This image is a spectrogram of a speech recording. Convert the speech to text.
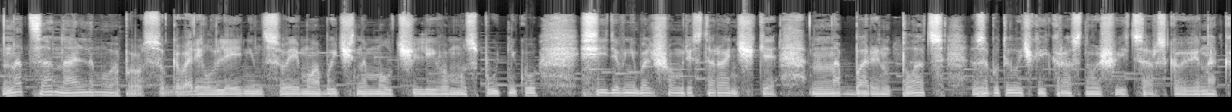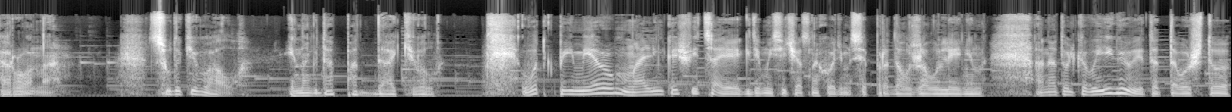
национальному вопросу, говорил Ленин своему обычно молчаливому спутнику, сидя в небольшом ресторанчике на Баренплац за бутылочкой красного швейцарского вина «Корона». Цуда кивал, иногда поддакивал. «Вот, к примеру, маленькая Швейцария, где мы сейчас находимся», — продолжал Ленин. «Она только выигрывает от того, что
